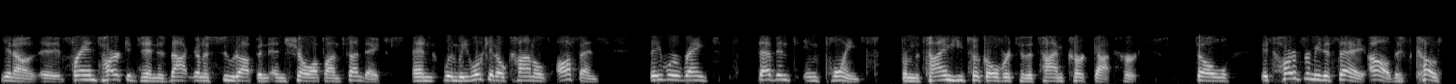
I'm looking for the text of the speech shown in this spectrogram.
you know, uh, Fran Tarkenton is not going to suit up and, and show up on Sunday. And when we look at O'Connell's offense, they were ranked seventh in points from the time he took over to the time Kirk got hurt. So it's hard for me to say, oh, this coach,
